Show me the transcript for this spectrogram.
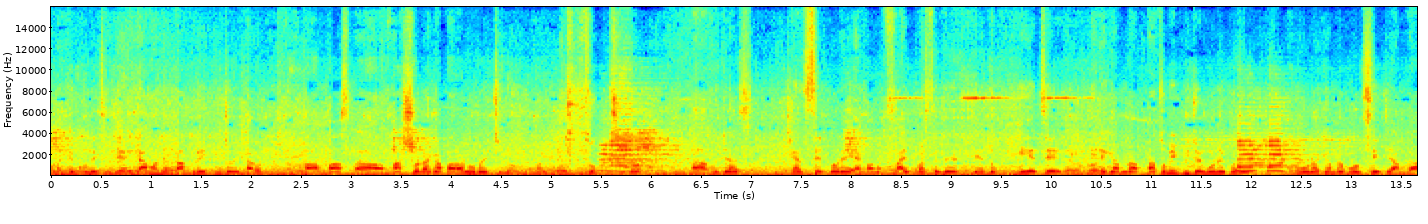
ওনাকে বলেছি যে এটা আমাদের প্রাথমিক বিজয়, কারণ পাঁচ পাঁচশো টাকা বাড়ানো হয়েছিল। খুব ছিল। ওইটা ক্যান্সেল করে এখন ফাইভ পার্সেন্টে যেহেতু দিয়েছে এটাকে আমরা প্রাথমিক বিজয় মনে করি। এবং ওনাকে আমরা বলছি যে আমরা,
